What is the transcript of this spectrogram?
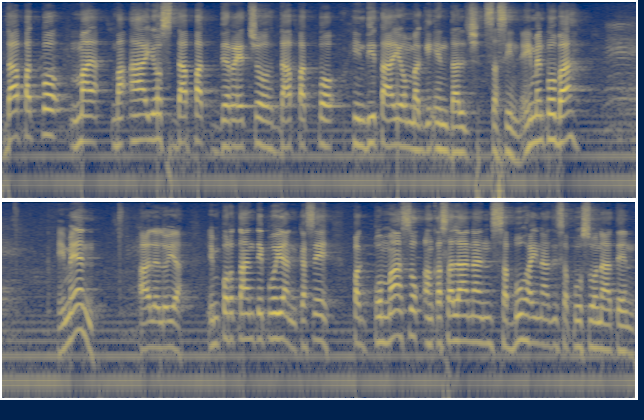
Dapat po ma- maayos, dapat diretso, dapat po hindi tayo mag indulge sa sin. Amen po ba? Amen. Hallelujah. Importante po yan kasi pag pumasok ang kasalanan sa buhay natin, sa puso natin,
